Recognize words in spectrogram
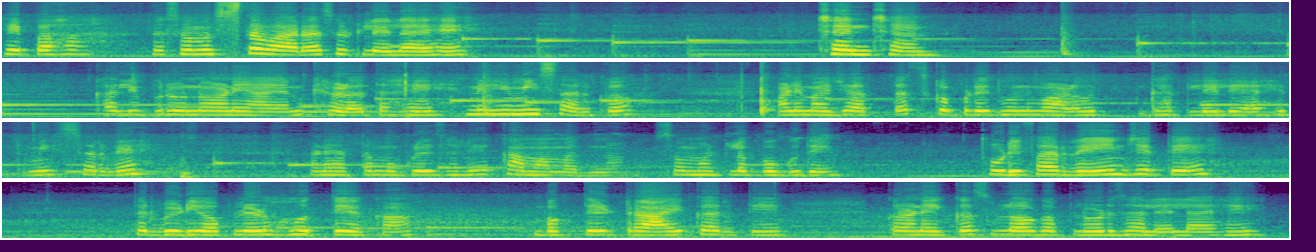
हे पहा तसं मस्त वारा सुटलेला आहे. छान छान. खाली ब्रुनो आणि आयन खेळत आहे नेहमीसारखं. आणि माझे आत्ताच कपडे धुवून वाळवत घातलेले आहेत मी सर्व. आणि आता मोकळी झाली कामामधनं. सो म्हटलं बघू दे. थोडीफार रेंज येते. तर व्हिडिओ अपलोड होते का? बघते ट्राय करते. कारण एकच व्लॉग अपलोड झालेला आहे.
